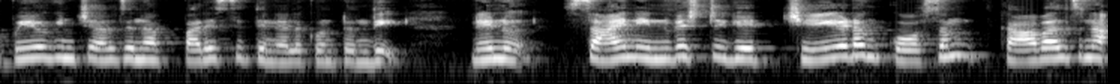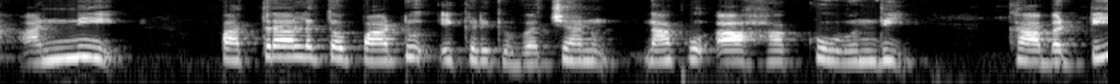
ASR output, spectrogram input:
ఉపయోగించాల్సిన పరిస్థితి నెలకొంటుంది. నేను సాయిని ఇన్వెస్టిగేట్ చేయడం కోసం కావాల్సిన అన్ని పత్రాలతో పాటు ఇక్కడికి వచ్చాను. నాకు ఆ హక్కు ఉంది. కాబట్టి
